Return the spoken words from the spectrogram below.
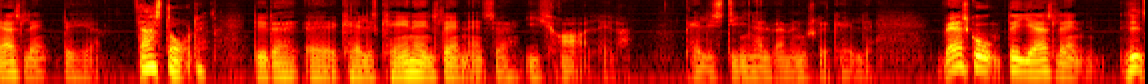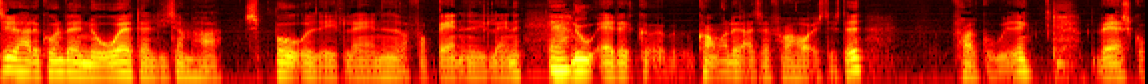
jeres land, det her. der står det. Det, der øh, kaldes Kanaans land, altså Israel eller Palæstina, eller hvad man nu skal kalde det. Værsgo, det er jeres land. Hidtil har det kun været Noah, der ligesom har spået et eller andet og forbandet et eller andet. Ja. Nu er det, kommer det altså fra højeste sted, fra Gud, ikke? Værsgo.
